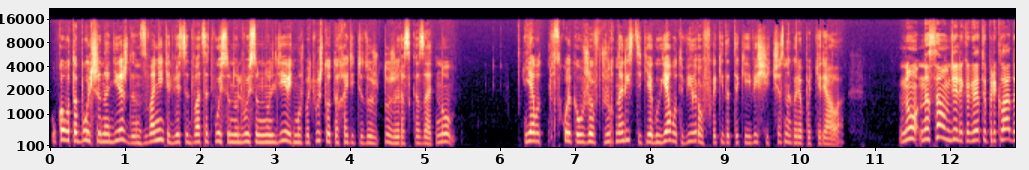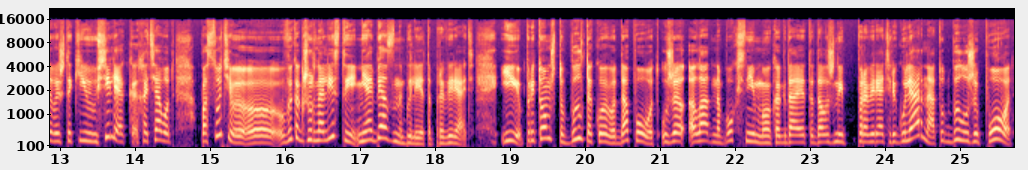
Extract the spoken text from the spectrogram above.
у кого-то больше надежды, звоните 228 08 09, может быть, вы что-то хотите тоже, тоже рассказать. Но я вот сколько уже в журналистике, я говорю, я вот веру в какие-то такие вещи, честно говоря, потеряла. Ну, на самом деле, когда ты прикладываешь такие усилия, хотя вот, по сути, э, вы как журналисты не обязаны были это проверять. И при том, что был такой вот, да, повод, уже, ладно, бог с ним, когда это должны проверять регулярно, а тут был уже повод.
